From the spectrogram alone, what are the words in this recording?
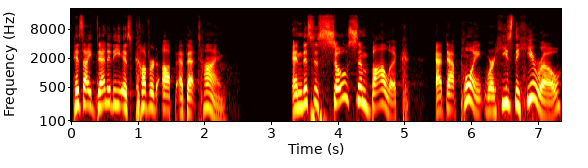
His identity is covered up at that time. And this is so symbolic at that point where he's the hero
